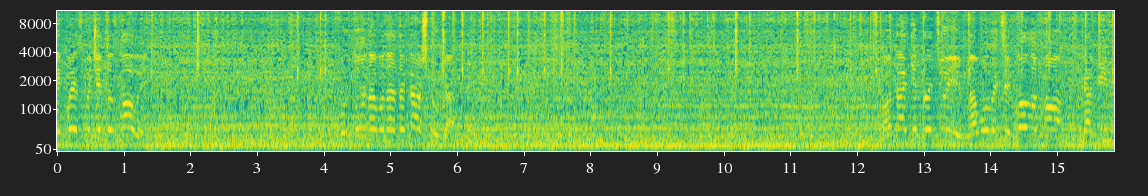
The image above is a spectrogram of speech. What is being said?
Як вискочить, то зловить. Фортуна вона така штука. Отак і працюємо. На вулиці холодно, в кабіні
